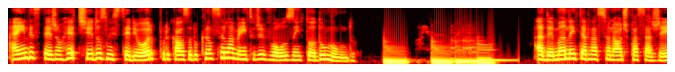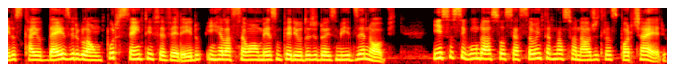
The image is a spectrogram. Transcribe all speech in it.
ainda estejam retidos no exterior por causa do cancelamento de voos em todo o mundo. A demanda internacional de passageiros caiu 10,1% em fevereiro em relação ao mesmo período de 2019 isso segundo a Associação Internacional de Transporte Aéreo.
